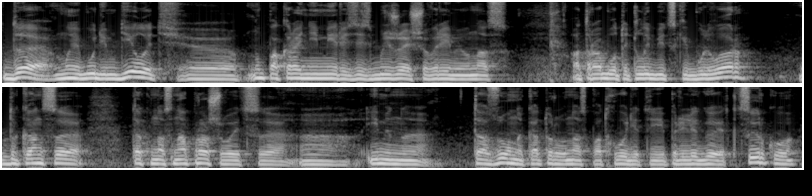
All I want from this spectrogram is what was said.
Да, мы будем делать, э, ну, по крайней мере, здесь в ближайшее время у нас отработать Лыбецкий бульвар до конца. Так у нас напрашивается э, именно та зона, которая у нас подходит и прилегает к цирку.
